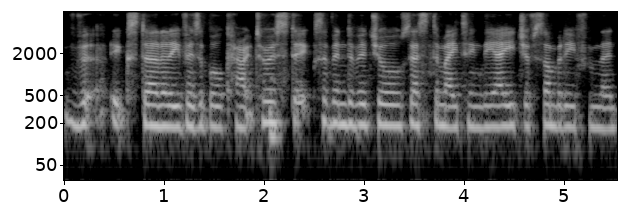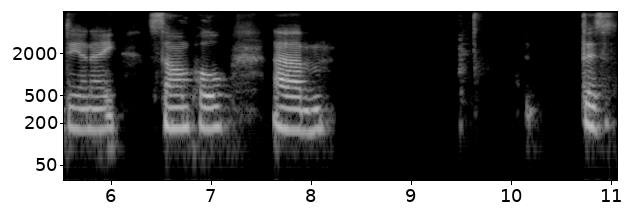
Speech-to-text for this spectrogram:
vi- externally visible characteristics of individuals, estimating the age of somebody from their DNA sample. Um, there's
